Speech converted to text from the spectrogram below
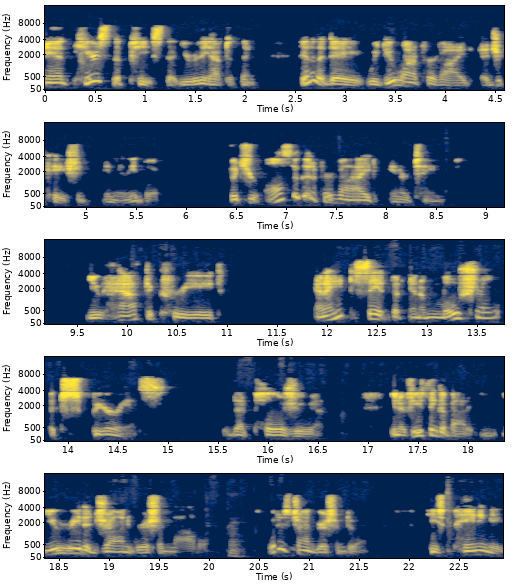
And here's the piece that you really have to think. At the end of the day, we do want to provide education in any book, but you're also going to provide entertainment. You have to create, and I hate to say it, but an emotional experience that pulls you in. You know, if you think about it, you read a John Grisham novel. Hmm. What is John Grisham doing? He's painting a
